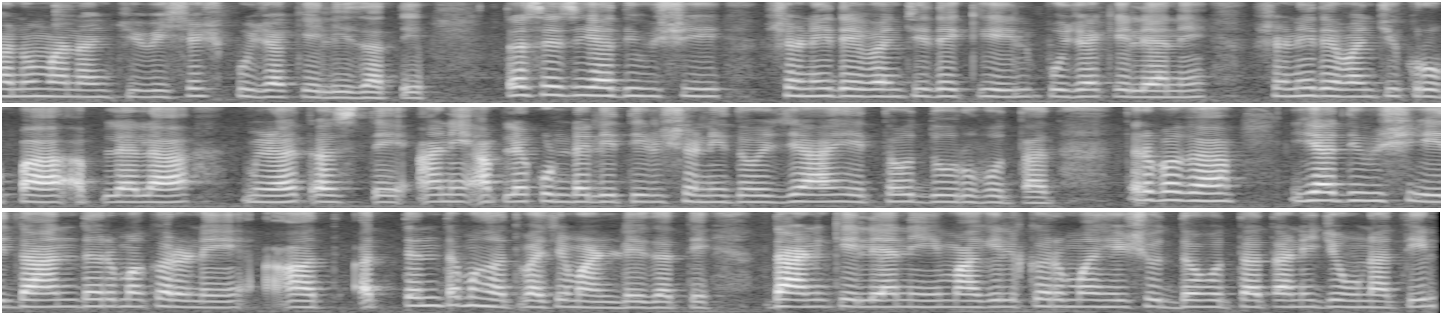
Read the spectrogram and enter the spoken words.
हनुमानांची विशेष पूजा केली जाते. तसेच या दिवशी शनिदेवांची देखील पूजा केल्याने शनिदेवांची कृपा आपल्याला मिळत असते आणि आपल्या कुंडलीतील शनिदोष जे आहे तो दूर होतात. तर बघा या दिवशी दान धर्म करणे अत्यंत महत्त्वाचे मानले जाते. दान केल्याने मागील कर्म हे शुद्ध होतात आणि जीवनातील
